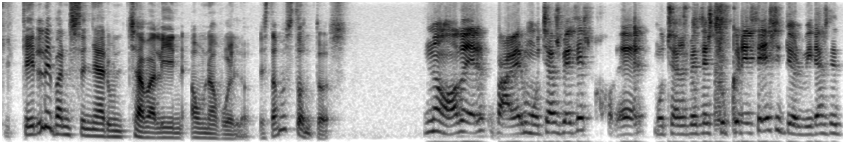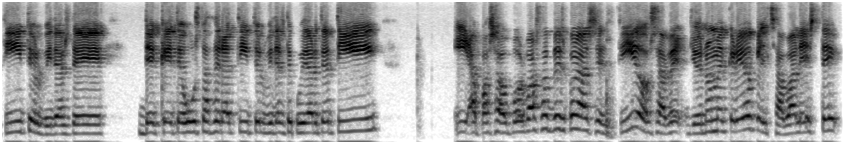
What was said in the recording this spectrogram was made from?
qué, le va a enseñar un chavalín a un abuelo? ¿Estamos tontos? No, a ver, a ver, muchas veces, joder, muchas veces tú creces y te olvidas de ti, te olvidas de, de qué te gusta hacer a ti, te olvidas de cuidarte a ti. Y ha pasado por bastantes cosas el tío. O sea, a ver, yo no me creo que el chaval este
